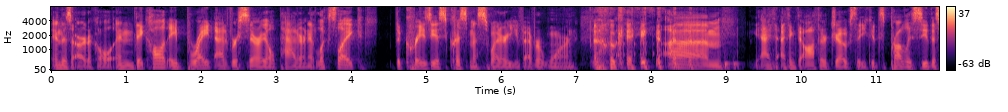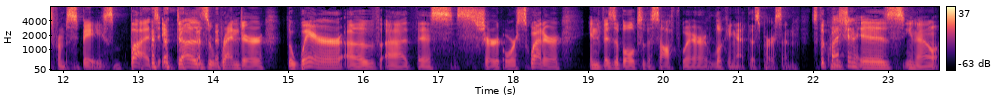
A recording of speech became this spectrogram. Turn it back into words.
in this article, and they call it a bright adversarial pattern. It looks like the craziest Christmas sweater you've ever worn. Okay. um, I, th- I, think the author jokes that you could probably see this from space, but it does render the wearer of uh, this shirt or sweater invisible to the software looking at this person. So the hmm. question hmm. is, you know,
